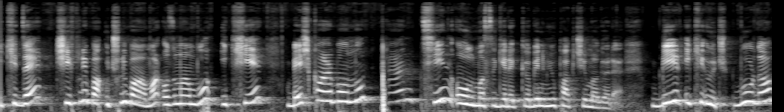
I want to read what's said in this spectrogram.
2'de çiftli bağ, üçlü bağ var. O zaman bu 2 5 karbonlu pentin olması gerekiyor benim yupakçığıma göre. 1 2 3 burada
